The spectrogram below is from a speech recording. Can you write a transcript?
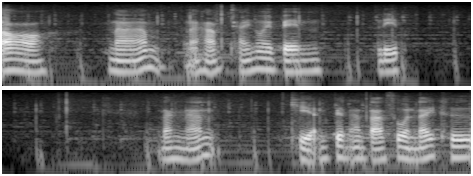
ต่อน้ำนะครับ ใช้หน่วยเป็นลิตร ดังนั้น ขียนเป็นอัตราส่วนได้คือ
